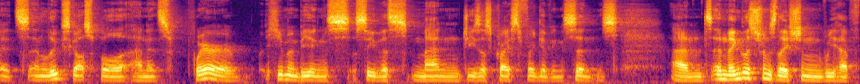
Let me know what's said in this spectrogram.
it's in Luke's Gospel, and it's where human beings see this man, Jesus Christ, forgiving sins. And in the English translation, we have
